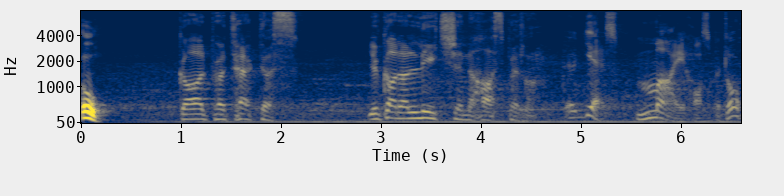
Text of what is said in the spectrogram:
Oh, God protect us. You've got a leech in the hospital. Uh, yes, my hospital.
